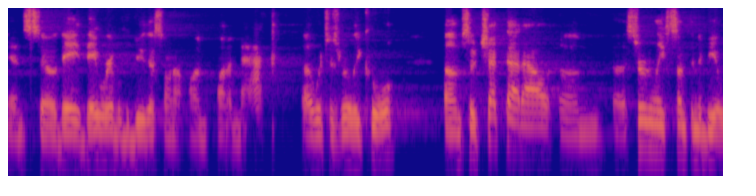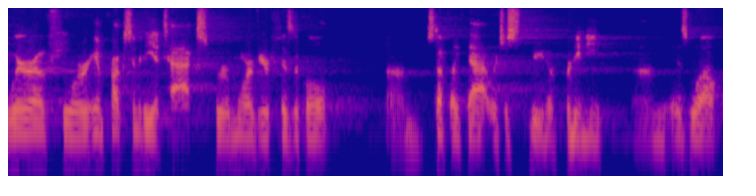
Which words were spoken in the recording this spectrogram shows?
and so they they were able to do this on a, on, on a Mac, uh, which is really cool. Um, so check that out. Um, uh, certainly something to be aware of for in proximity attacks for more of your physical um, stuff like that, which is you know pretty neat um, as well.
